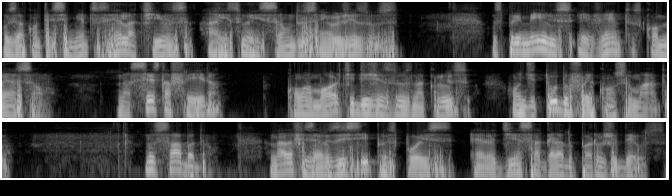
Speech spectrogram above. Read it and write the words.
os acontecimentos relativos à ressurreição do Senhor Jesus. Os primeiros eventos começam na sexta-feira, com a morte de Jesus na cruz, onde tudo foi consumado. No sábado, nada fizeram os discípulos, pois era dia sagrado para os judeus.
